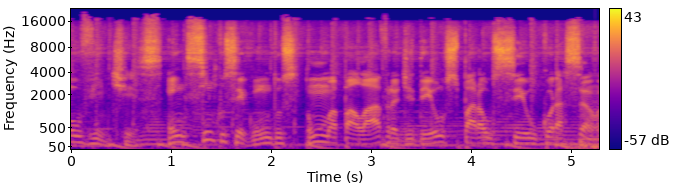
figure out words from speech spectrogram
ouvintes, em 5 segundos, uma palavra de Deus para o seu coração.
